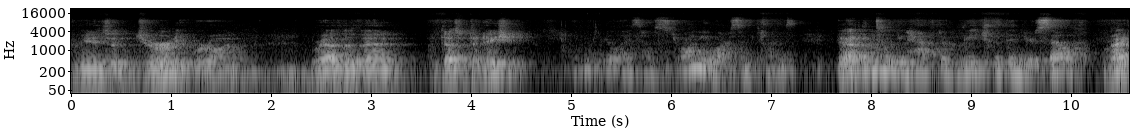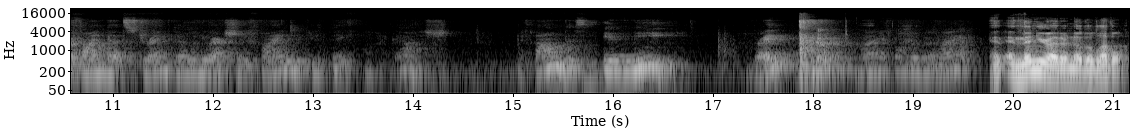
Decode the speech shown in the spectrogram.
I mean, it's a journey we're on rather than a destination. You don't realize how strong you are sometimes. Yeah. Until you have to reach within yourself. Right. And find that strength, and when you actually find it, you think, oh my gosh, I found this in me, right? Yeah. Right, right. And, and then you're at another level.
